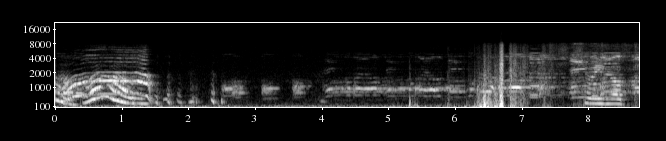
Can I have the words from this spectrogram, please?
wow. Showing off.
